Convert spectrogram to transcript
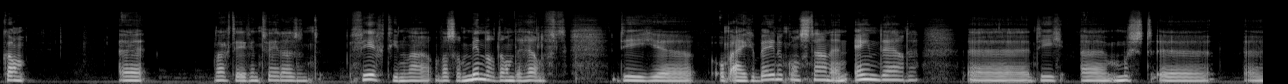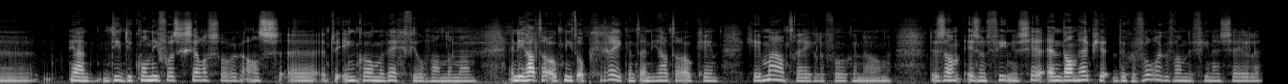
kan, eh, wacht even, in 2014 waar, was er minder dan de helft die eh, op eigen benen kon staan. En een derde eh, die moest... eh, ja, die, die kon niet voor zichzelf zorgen als eh, het inkomen wegviel van de man. En die had er ook niet op gerekend en die had er ook geen, geen maatregelen voor genomen. Dus dan is een financieel. En dan heb je de gevolgen van de financiële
